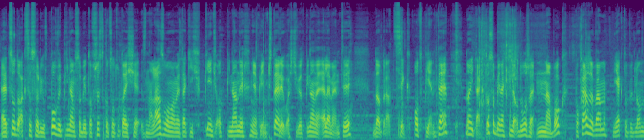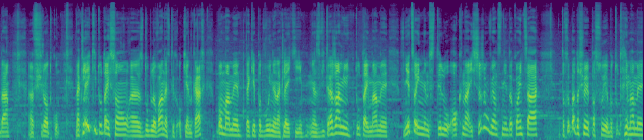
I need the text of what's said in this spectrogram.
e, co do akcesoriów, powypinam sobie to wszystko, co tutaj się znalazło. Mamy takich 5 odpinanych, nie 5, 4 właściwie odpinane elementy. Dobra, cyk, odpięte. No i tak, to sobie na chwilę odłożę na bok. Pokażę Wam, jak to wygląda e, w środku. Naklejki tutaj są e, zdublowane w tych okienkach, bo mamy takie podwójne naklejki z witrażami. Tutaj mamy w nieco innym stylu okna i szczerze mówiąc nie do końca to chyba do siebie pasuje, bo tutaj mamy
